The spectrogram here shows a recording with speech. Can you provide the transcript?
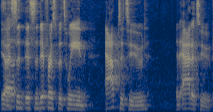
Yeah. So, it's, the, it's the difference between aptitude and attitude.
